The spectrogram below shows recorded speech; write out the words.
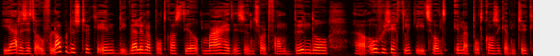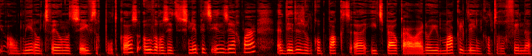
Ja, er zitten overlappende stukken in die ik wel in mijn podcast deel. Maar het is een soort van bundel, uh, overzichtelijk iets. Want in mijn podcast, ik heb natuurlijk al meer dan 270 podcasts. Overal zitten snippets in, zeg maar. En dit is een compact uh, iets bij elkaar, waardoor je makkelijk dingen kan terugvinden.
